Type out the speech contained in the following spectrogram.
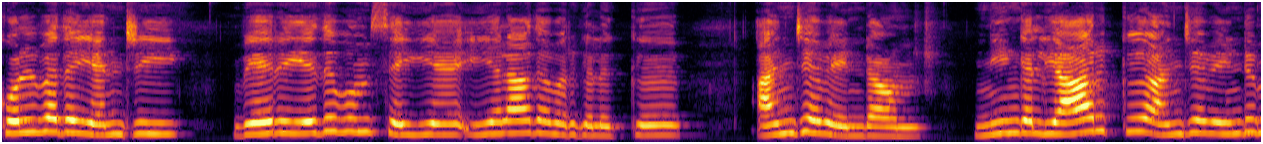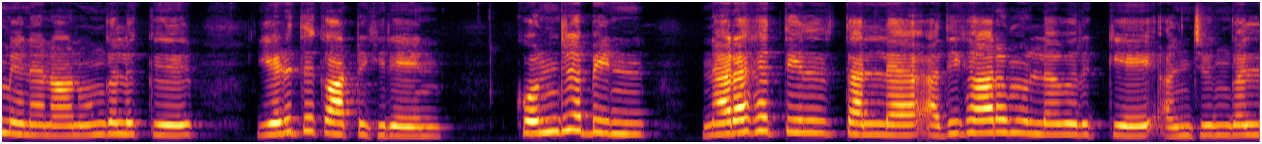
கொள்வதையன்றி வேறு எதுவும் செய்ய இயலாதவர்களுக்கு அஞ்ச வேண்டாம். நீங்கள் யாருக்கு அஞ்ச வேண்டும் என நான் உங்களுக்கு எடுத்து காட்டுகிறேன் கொன்றபின் நரகத்தில் தள்ள அதிகாரமுள்ளவருக்கே அஞ்சுங்கள்.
